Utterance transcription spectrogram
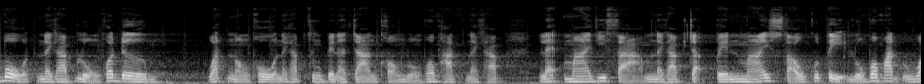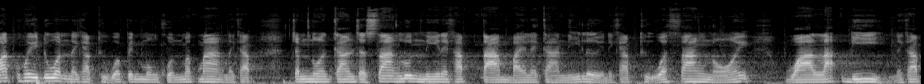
โบสถ์นะครับ หลวงพ่อเดิม วัดหนองโพนะครับซึ่งเป็นอาจารย์ของหลวงพ่อพัดนะครับ และไม้ที่3นะครับจะเป็นไม้เสากุฏิหลวงพ่อพัดวัดห้วยด้วนนะครับ ถือว่าเป็นมงคลมากๆนะครับจำนวนการจัดสร้างรุ่นนี้นะครับ ตามใบรายการนี้เลยนะครับ ถือว่าสร้างน้อยวาระดีนะครับ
